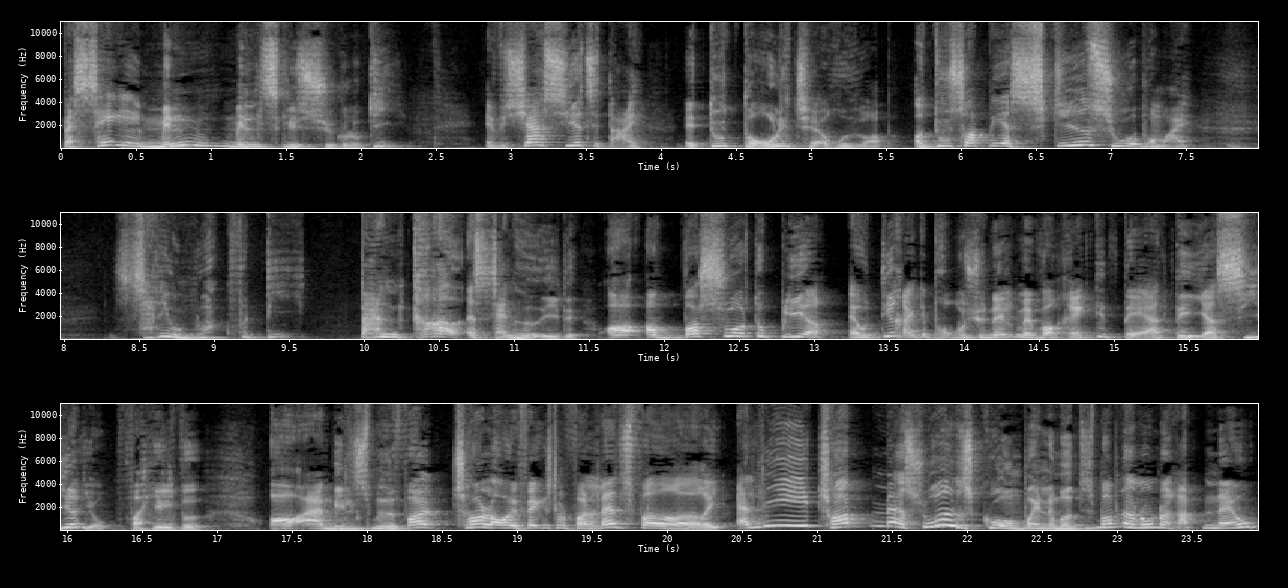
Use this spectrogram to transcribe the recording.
basal menneskelig psykologi, at hvis jeg siger til dig, at du er dårlig til at rydde op, og du så bliver skidesur på mig, så er det jo nok fordi, der er en grad af sandhed i det. Og, og hvor sur du bliver, er jo direkte proportionelt med, hvor rigtigt det er, det jeg siger jo, for helvede. Og at ville smide folk 12 år i fængsel for landsforræderi er lige toppen af surhedskurven på en eller anden måde. Det er som om, der er nogen, der har den nave.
